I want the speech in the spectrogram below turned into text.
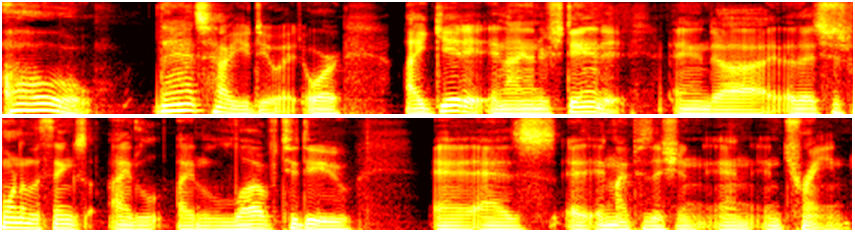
oh, that's how you do it, or I get it and I understand it, and uh, that's just one of the things I I love to do a- as in my position and and train.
